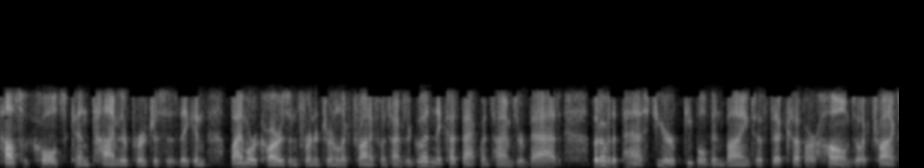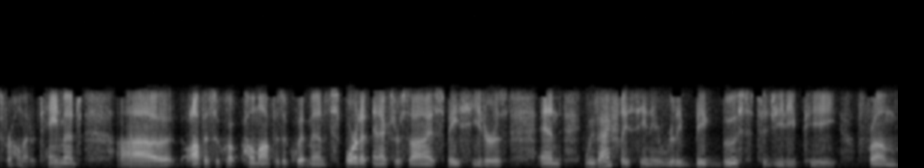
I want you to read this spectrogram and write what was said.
households can time their purchases. They can buy more cars and furniture and electronics when times are good, and they cut back when times are bad. But over the past year, people have been buying to fix up our homes, electronics for home entertainment, uh, office home office equipment, sport and exercise, space heaters, and we've actually seen a really big boost to GDP from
